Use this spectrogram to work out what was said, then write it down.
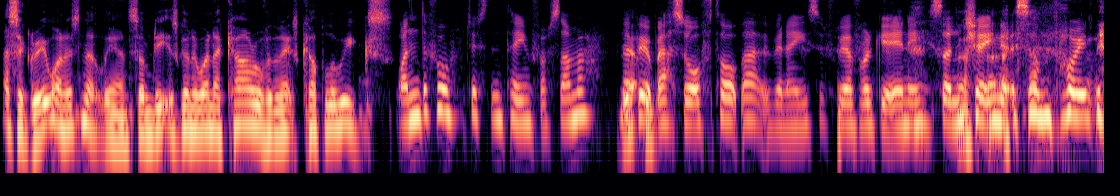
that's a great one, isn't it, Leanne? Somebody is going to win a car over the next couple of weeks. Wonderful, just in time for summer. Maybe Yeah. a bit of soft top, that would be nice if we ever get any sunshine at some point.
